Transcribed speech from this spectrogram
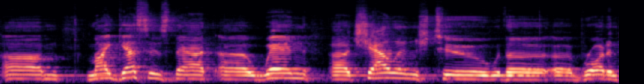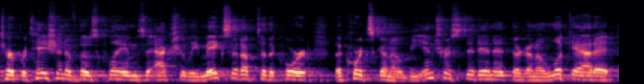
Um, my guess is that uh, when uh, challenge to the broad interpretation of those claims actually makes it up to the court, the court's going to be interested in it it, they're going to look at it,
